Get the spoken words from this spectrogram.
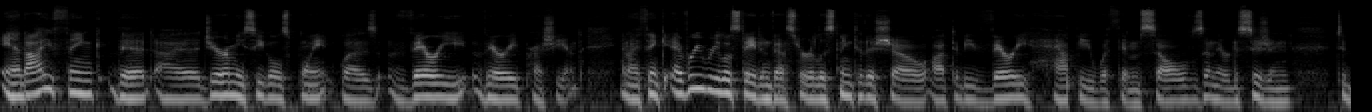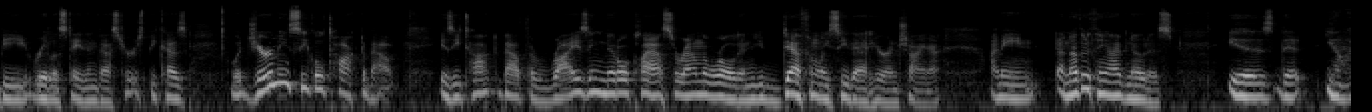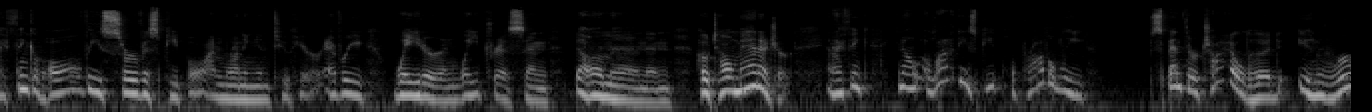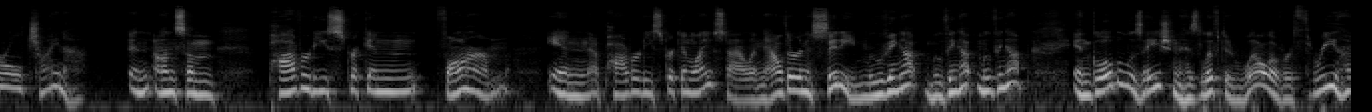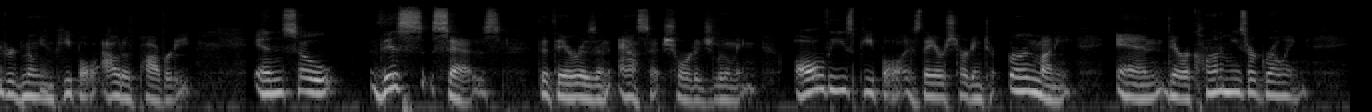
And I think that uh, Jeremy Siegel's point was very, very prescient. And I think every real estate investor listening to this show ought to be very happy with themselves and their decision to be real estate investors because what Jeremy Siegel talked about is he talked about the rising middle class around the world, and you definitely see that here in China. I mean, another thing I've noticed is that you know, I think of all these service people I'm running into here, every waiter and waitress and bellman and hotel manager. And I think, you know, a lot of these people probably spent their childhood in rural China and on some poverty stricken farm in a poverty stricken lifestyle. And now they're in a city moving up, moving up, moving up. And globalization has lifted well over 300 million people out of poverty. And so this says that there is an asset shortage looming. All these people, as they are starting to earn money and their economies are growing,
